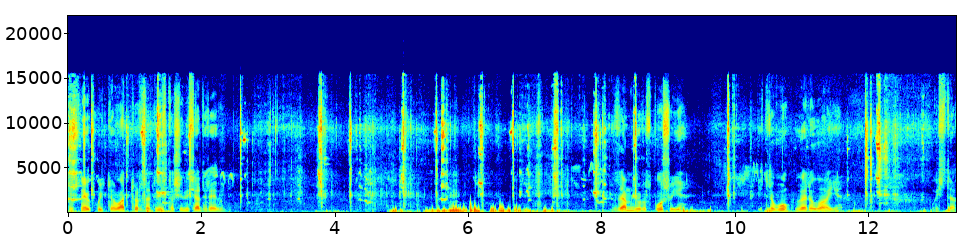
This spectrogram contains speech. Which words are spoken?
Ручний культиватор за 360 гривень. Землю розпушує і траву вириває. Ось так.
